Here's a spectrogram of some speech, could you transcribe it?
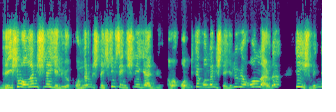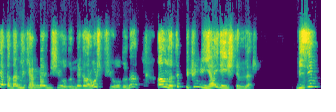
Değişim onların işine geliyor. Onların işine hiç kimsenin işine gelmiyor. Ama on, bir tek onların işine geliyor ve onlar da değişimin ne kadar mükemmel bir şey olduğunu, ne kadar hoş bir şey olduğunu anlatıp bütün dünyayı değiştirdiler. Bizim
